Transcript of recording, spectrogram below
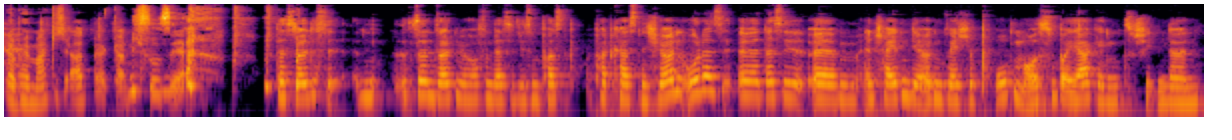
Dabei mag ich Artberg gar nicht so sehr. Das solltest du, dann sollten wir hoffen, dass sie diesen Post Podcast nicht hören oder äh, dass sie ähm, entscheiden, dir irgendwelche Proben aus super Jahrgängen zu schicken. Dann,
